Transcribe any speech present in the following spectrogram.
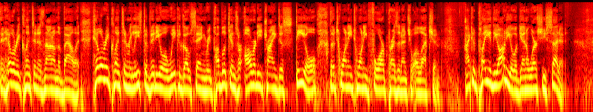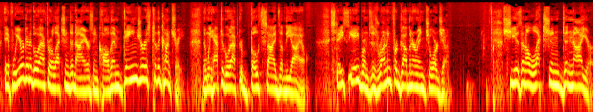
that Hillary Clinton is not on the ballot. Hillary Clinton released a video a week ago saying Republicans are already trying to steal the 2024 presidential election. I could play you the audio again of where she said it. If we are going to go after election deniers and call them dangerous to the country, then we have to go after both sides of the aisle. Stacey Abrams is running for governor in Georgia. She is an election denier.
